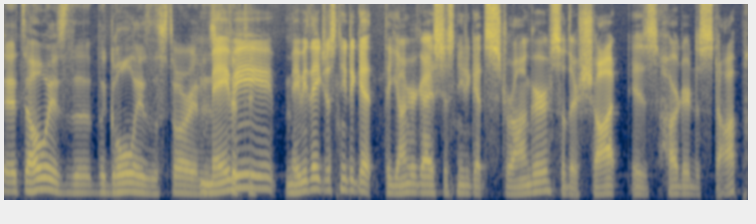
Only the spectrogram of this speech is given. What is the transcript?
it's always the the goalie is the story. and his 50 Maybe maybe they just need to get the younger guys just need to get stronger so their shot is harder to stop.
